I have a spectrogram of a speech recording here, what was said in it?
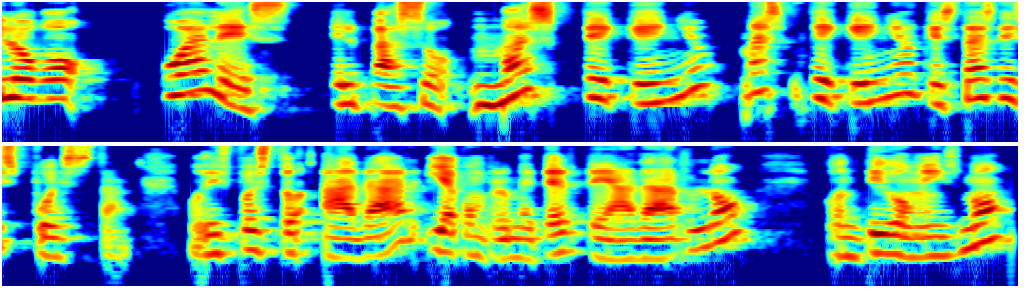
Y luego, ¿cuál es el paso más pequeño, más pequeño que estás dispuesta o dispuesto a dar y a comprometerte a darlo contigo mismo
